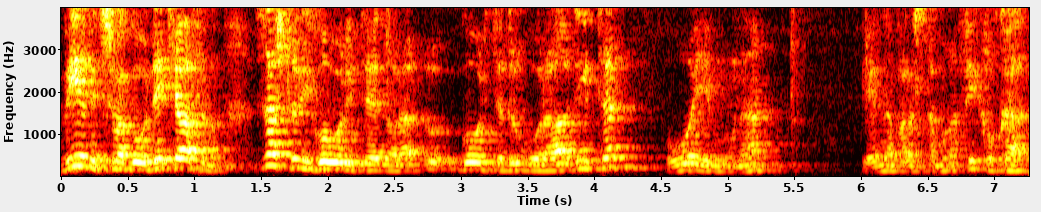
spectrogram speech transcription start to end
vjernicima govori, neki afirma, zašto vi govorite jedno, govorite drugo, radite? Ovo je muna, jedna vrsta munafikluka.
